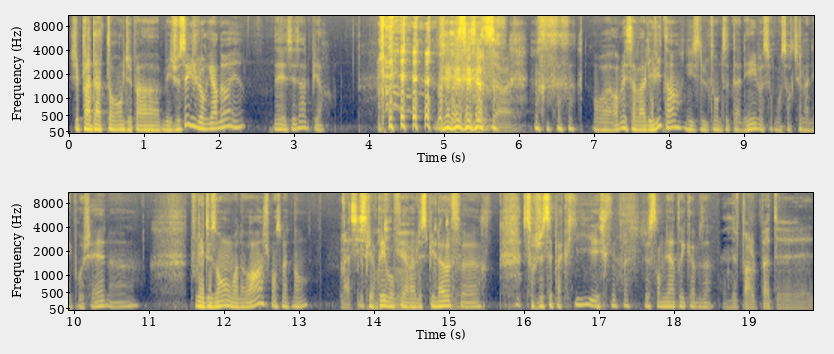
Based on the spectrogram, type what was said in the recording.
j'ai pas d'attente, j'ai pas... Mais je sais que je le regarderai, hein. Et c'est ça le pire. Ça, ouais. On va voir, mais ça va aller vite, hein. Il le tourne cette année, il va sûrement sortir l'année prochaine. euh. Tous les deux ans, on va en avoir un, je pense, maintenant. Ouais, si et puis après, ils vont faire euh, le spin-off euh, sur je sais pas qui, et je sens bien un truc comme ça. ne parle pas de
